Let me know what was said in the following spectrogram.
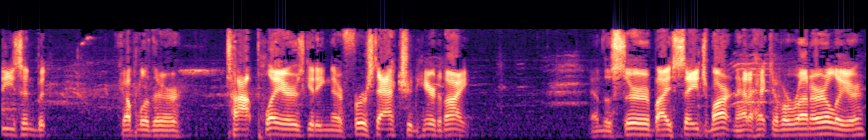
season, but a couple of their top players getting their first action here tonight. And the serve by Sage Martin had a heck of a run earlier.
